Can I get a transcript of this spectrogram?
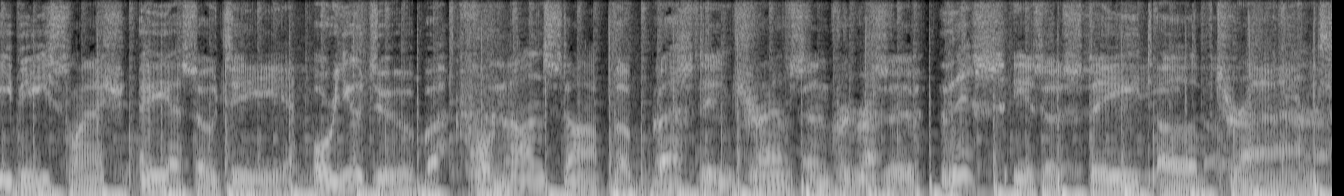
twitch.tv slash ASOT or YouTube for non-stop the best in trance and progressive. This is a state of trance.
